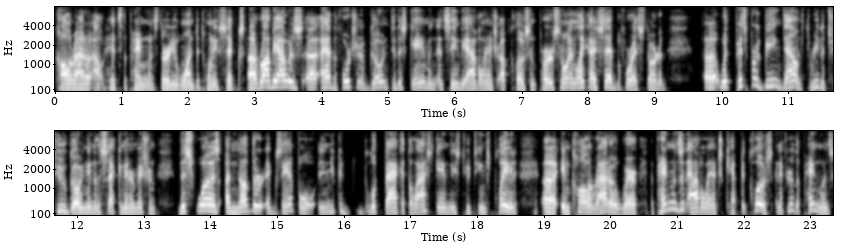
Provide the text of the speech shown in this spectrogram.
Colorado outhits the Penguins 31 to 26. Uh, Robbie, I was uh, I had the fortune of going to this game and, and seeing the Avalanche up close and personal. And like I said before I started, uh, with Pittsburgh being down three to two going into the second intermission, this was another example. And you could look back at the last game these two teams played uh, in Colorado, where the Penguins and Avalanche kept it close. And if you're the Penguins,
